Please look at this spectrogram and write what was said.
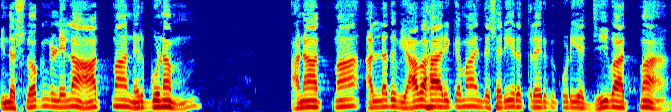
இந்த ஸ்லோகங்கள் எல்லாம் ஆத்மா நிர்குணம் அனாத்மா அல்லது வியாபகாரிக்கமாக இந்த சரீரத்தில் இருக்கக்கூடிய ஜீவாத்மா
